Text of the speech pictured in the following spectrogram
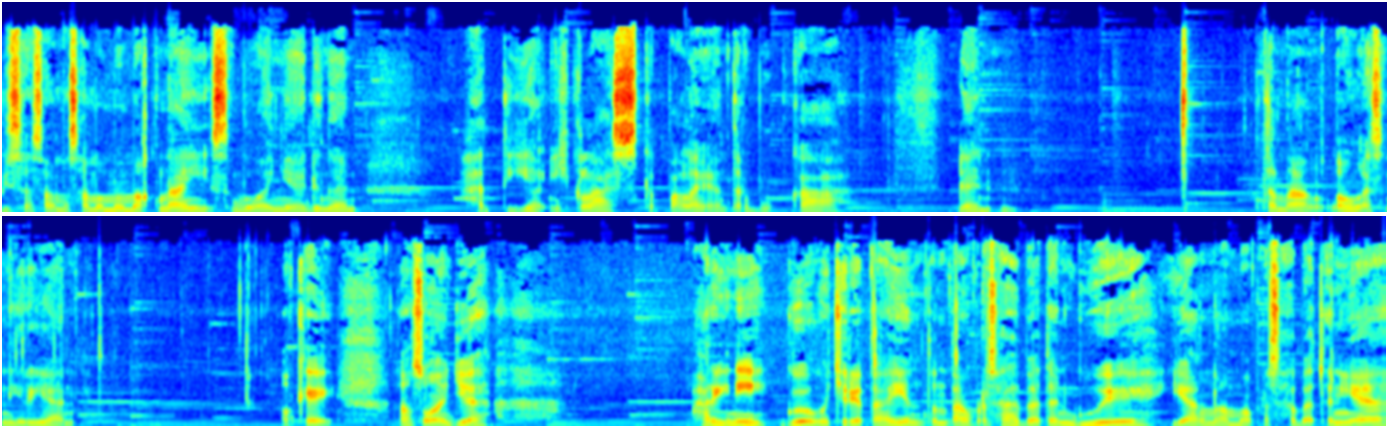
bisa sama-sama memaknai semuanya dengan hati yang ikhlas kepala yang terbuka dan tenang lo nggak sendirian gitu. oke langsung aja. Hari ini gue mau ceritain tentang persahabatan gue yang nama persahabatannya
